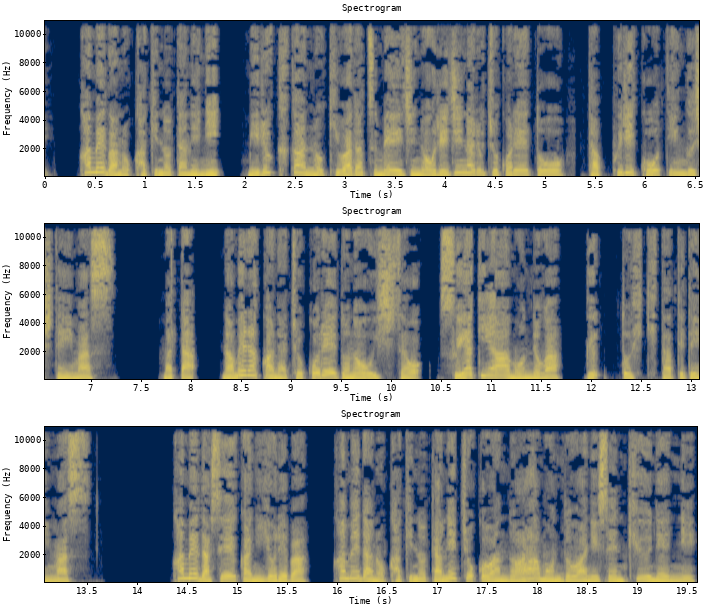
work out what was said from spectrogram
い亀田の柿の種にミルク感の際立つ明治のオリジナルチョコレートをたっぷりコーティングしています。また、滑らかなチョコレートの美味しさを素焼きアーモンドがぐっと引き立てています。亀田製菓によれば、亀田の柿の種チョコアーモンドは2009年に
